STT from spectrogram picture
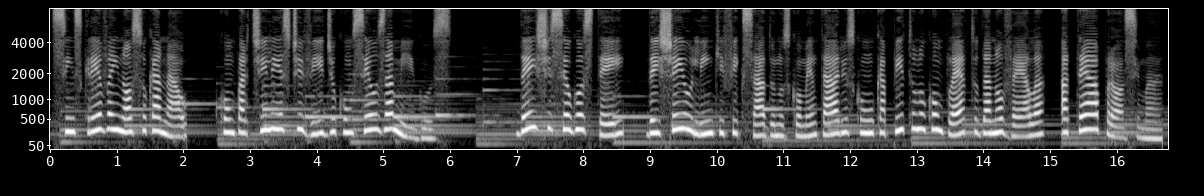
Se inscreva em nosso canal. Compartilhe este vídeo com seus amigos. Deixe seu gostei. Deixei o link fixado nos comentários com o capítulo completo da novela. Até a próxima!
